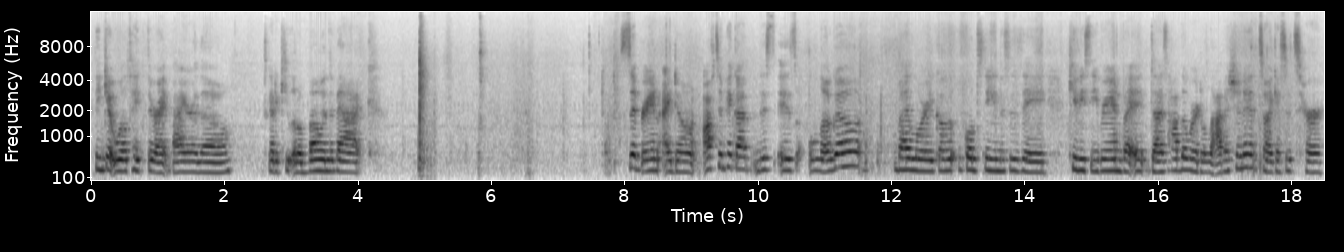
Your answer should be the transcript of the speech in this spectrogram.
I think it will take the right buyer though. It's got a cute little bow in the back. This is a brand I don't often pick up. This is Logo by Lori Goldstein. This is a QVC brand, but it does have the word lavish in it, so I guess it's her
